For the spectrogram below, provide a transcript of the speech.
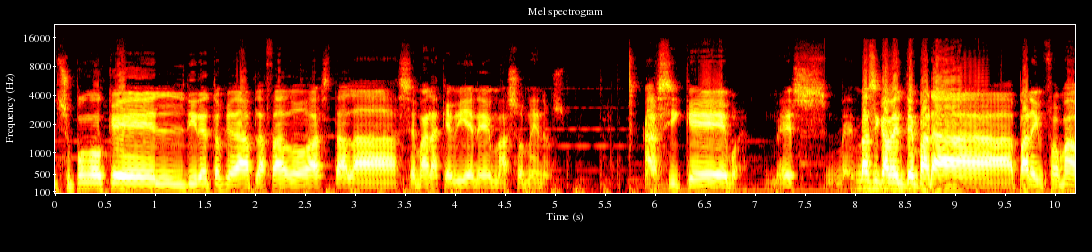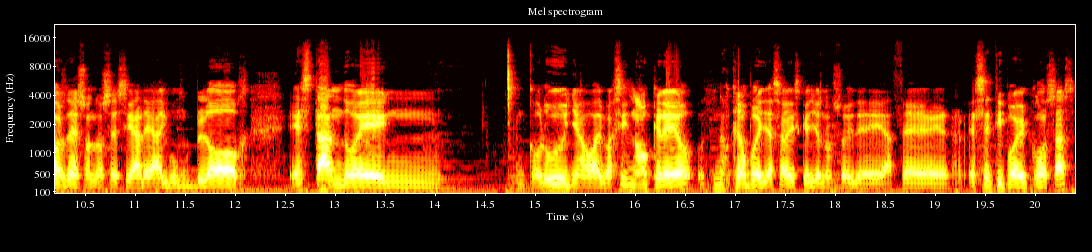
supongo que el directo queda aplazado hasta la semana que viene, más o menos. Así que, bueno es básicamente para, para informaros de eso. No sé si haré algún blog estando en, Coruña o algo así. No creo. No creo, porque ya sabéis que yo no soy de hacer ese tipo de cosas.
